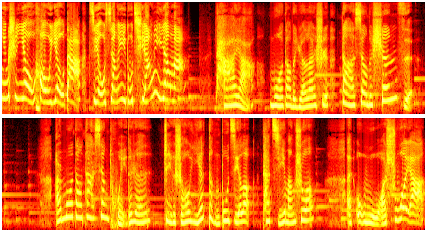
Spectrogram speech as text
明是又厚又大，就像一堵墙一样嘛。”他呀，摸到的原来是大象的身子。而摸到大象腿的人，这个时候也等不及了，他急忙说：“哎，我说呀。”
